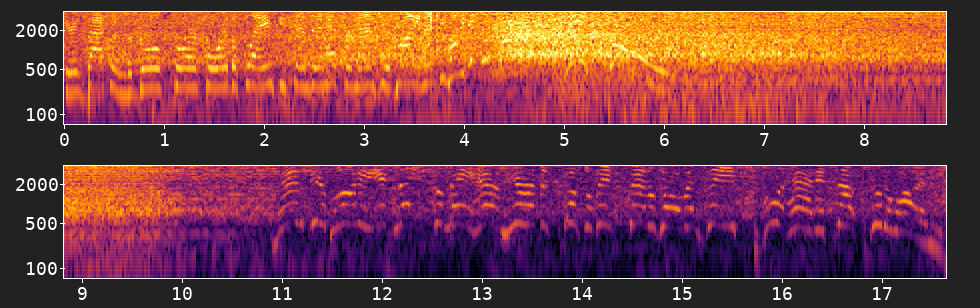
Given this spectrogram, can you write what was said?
Here's Backlund, the goal scorer for the Flames. He sends it ahead for Mangiapane. Mangiapane hits the shot! He scores! Mangiapane ignites the mayhem here at the Scotiabank Saddledome as they pull ahead. It's now two to one.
